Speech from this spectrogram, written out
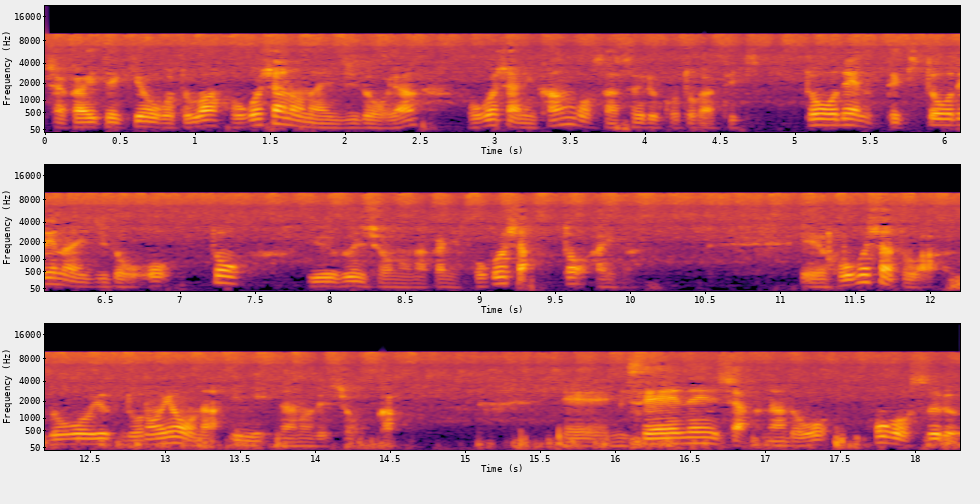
社会的養護とは保護者のない児童や保護者に看護させることが適当で適当でない児童をという文章の中に保護者とあります、えー保護者とはどういうどのような意味なのでしょうか、えー未成年者などを保護する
